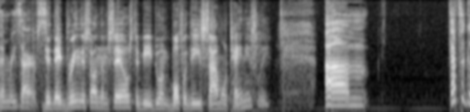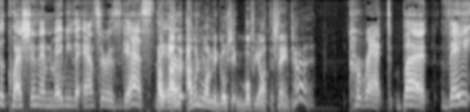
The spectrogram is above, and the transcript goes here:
in reserves. Did they bring this on themselves to be doing both of these simultaneously? Um, That's a good question, and maybe the answer is yes. I, I would, I wouldn't want to negotiate with both of y'all at the same time. correct, but they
